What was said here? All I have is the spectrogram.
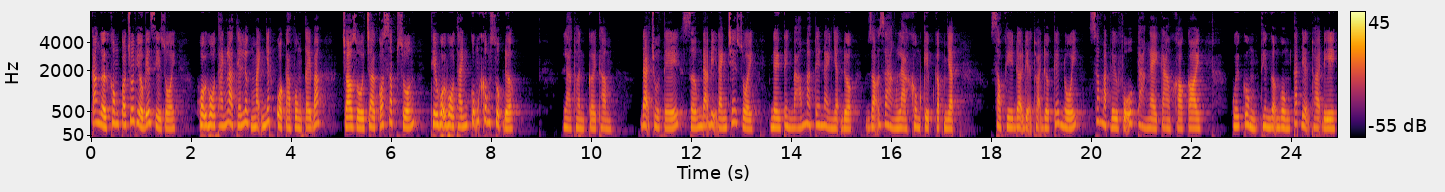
các người không có chút hiểu biết gì rồi. Hội hồ thánh là thế lực mạnh nhất của cả vùng Tây Bắc. Cho dù trời có sập xuống, thì hội hồ thánh cũng không sụp được. La Thuần cười thầm. Đại chủ tế sớm đã bị đánh chết rồi, nên tình báo mà tên này nhận được rõ ràng là không kịp cập nhật. Sau khi đợi điện thoại được kết nối, sắc mặt Lưu Vũ càng ngày càng khó coi. Cuối cùng thì ngựa ngùng tắt điện thoại đi.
